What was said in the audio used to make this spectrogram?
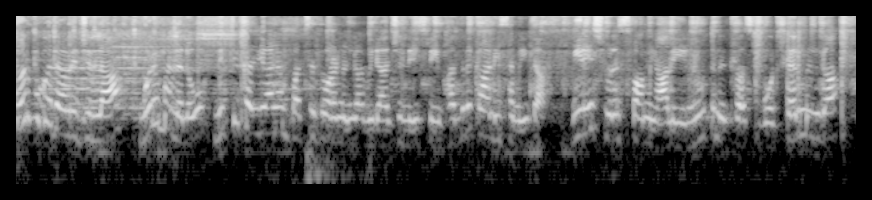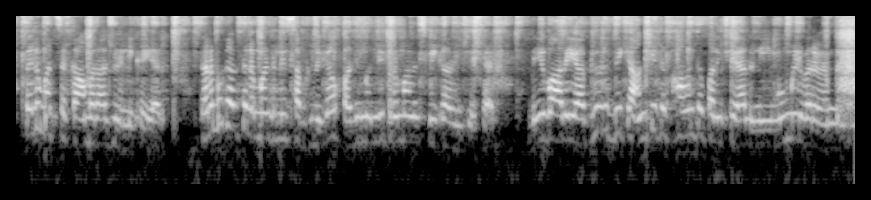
తూర్పుగోదావరి జిల్లా మురమల్లలో నిత్య కళ్యాణం పచ్చతోరణంగా విరాజిల్లే శ్రీ భద్రకాళి సమేత వీరేశ్వర స్వామి ఆలయ నూతన ట్రస్ట్ బోర్డు చైర్మన్గా పెనుమత్స కామరాజు ఎన్నికయ్యారు. ధర్మకర్తల మండలి సభ్యులుగా పది మంది ప్రమాణ స్వీకారం చేశారు. దేవాలయ అభివృద్ధికి అంకిత భావంతో పనిచేయాలని ముమ్మిడివరం ఎమ్మెల్యే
